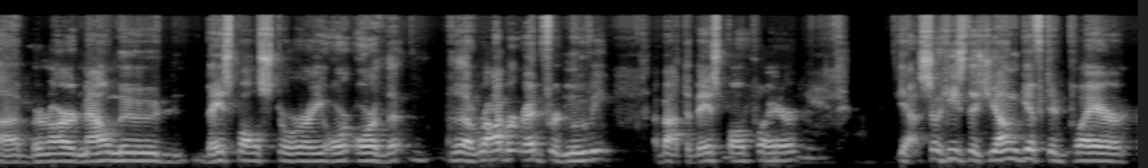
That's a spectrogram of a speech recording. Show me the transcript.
uh, Bernard Malamud baseball story, or or the the Robert Redford movie about the baseball player. Yeah. yeah, so he's this young gifted player.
